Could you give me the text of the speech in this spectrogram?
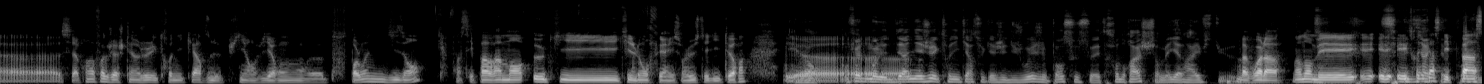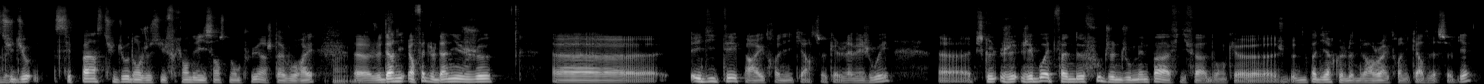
Euh, c'est la première fois que j'ai acheté un jeu Electronic Arts depuis environ euh, pas loin de 10 ans. Enfin, c'est pas vraiment eux qui, qui l'ont fait, hein, ils sont juste éditeurs. Et, euh, en fait, moi, le dernier jeu Electronic Arts auquel j'ai dû jouer, je pense que ça doit être Rash sur Mega Drive, si tu veux. Bah voilà. Non, non, mais Electronic Arts n'est pas un studio, c'est pas un studio dont je suis friand des licences non plus, hein, je t'avouerai. le dernier, en fait, le dernier jeu édité par Electronic Arts auquel j'avais joué, euh, puisque j'ai beau être fan de foot, je ne joue même pas à FIFA, donc euh, je ne peux même pas dire que je donne de l'argent à Electronic Arts via ce biais.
